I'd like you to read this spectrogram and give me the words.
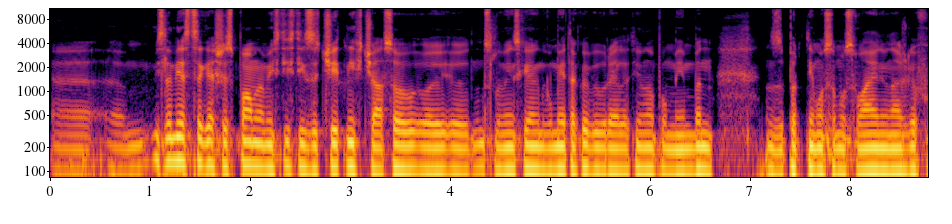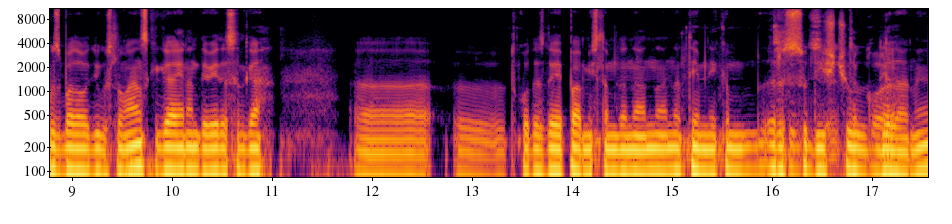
Uh, um, mislim, jaz se ga še spomnim iz tistih začetnih časov uh, slovenskega nogometa, ko je bil relativno pomemben za pri tem osamosvajanju našega futbola od jugoslovanskega 91. Uh, uh, tako da zdaj pa mislim, da na, na, na tem nekem razsodišču Tako je. dela, ne?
